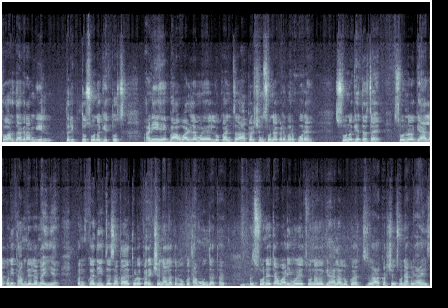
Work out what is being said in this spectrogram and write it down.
तो अर्धा ग्राम घेईल तरी तो सोनं घेतोच. आणि हे भाव वाढल्यामुळे लोकांचं आकर्षण सोन्याकडे भरपूर आहे. सोनं घेतच आहे. सोनं घ्यायला कोणी थांबलेलं नाही आहे. पण कधी जसं आता थोडं करेक्शन आलं तर लोक थांबून जातात. पण सोन्याच्या वाढीमुळे सोनं घ्यायला लोकांचं आकर्षण सोन्याकडे आहेच.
